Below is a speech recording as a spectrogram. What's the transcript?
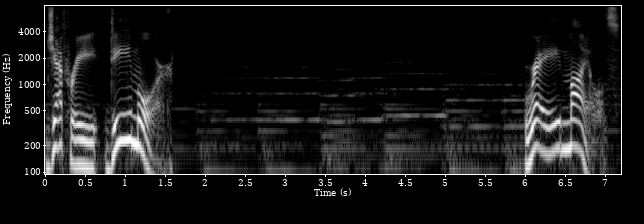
Jeffrey D. Moore. Ray Miles.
